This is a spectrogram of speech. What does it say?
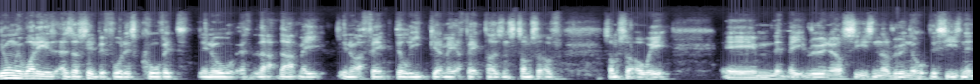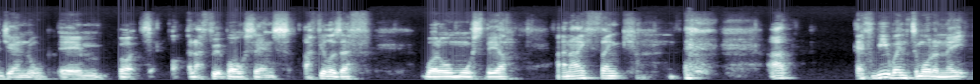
The only worry is, as I said before, is COVID. You know that that might you know affect the league. It might affect us in some sort of some sort of way. Um, that might ruin our season or ruin the, the season in general. Um, but in a football sense, I feel as if we're almost there. And I think I, if we win tomorrow night,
